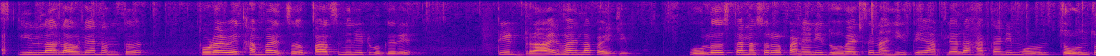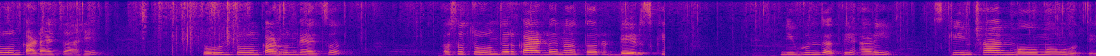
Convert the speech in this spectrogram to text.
स्किनला लावल्यानंतर थोडा वेळ थांबायचं पाच मिनिट वगैरे ते ड्राय व्हायला पाहिजे. ओलं असताना सरळ पाण्याने धुवायचं नाही ते आपल्याला हाताने मळून चोळून चोळून काढायचं आहे. चोळून चोळून काढून घ्यायचं. असं चोळून जर काढलं ना तर डेड स्किन निघून जाते आणि स्किन छान मऊ मऊ होते.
